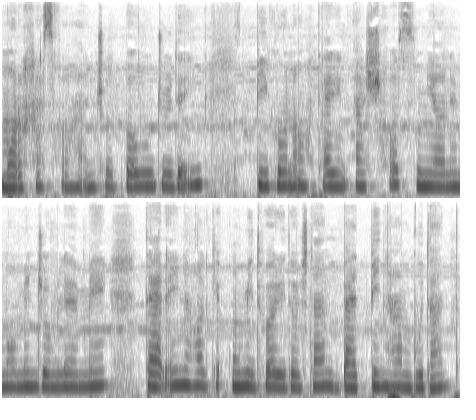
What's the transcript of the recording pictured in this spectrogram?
مرخص خواهند شد. با وجود این بیگناه ترین اشخاص میان ما من جمله می در این حال که امیدواری داشتند بدبین هم بودند.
